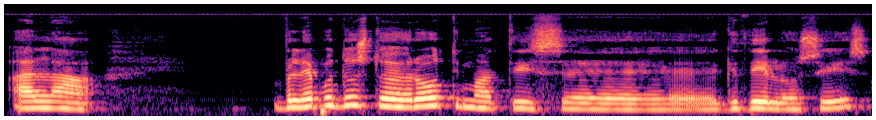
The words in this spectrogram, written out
αλλά βλέποντας το ερώτημα της ε, εκδήλωσης,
